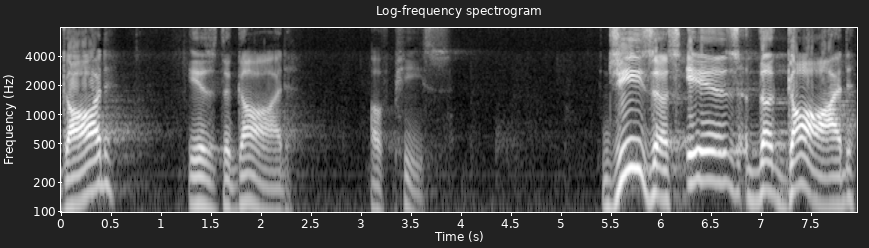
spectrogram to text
God is the God of peace. Jesus is the God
